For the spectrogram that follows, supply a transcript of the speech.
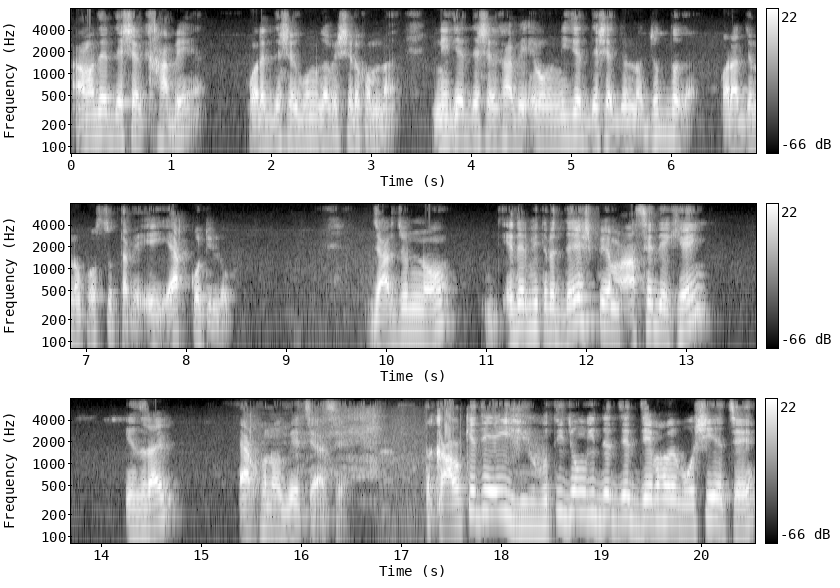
আমাদের দেশের খাবে, পরের দেশের গুণ গাবে সেরকম নয়। নিজের দেশের খাবে এবং নিজের দেশের জন্য যুদ্ধ করার জন্য প্রস্তুত থাকে এই এক কোটি লোক। যার জন্য এদের ভিতরে দেশপ্রেম আছে দেখেই ইসরায়েল এখনও বেঁচে আছে। তো কালকে যে এই হুতি জঙ্গিদের যে যেভাবে বসিয়েছে,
